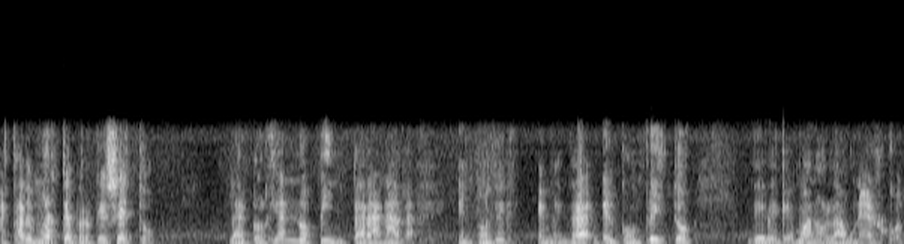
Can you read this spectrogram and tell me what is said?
Hasta de muerte. ¿Pero qué es esto? La arqueología no pintará nada. Entonces vendrá el conflicto desde que, bueno, la UNESCO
